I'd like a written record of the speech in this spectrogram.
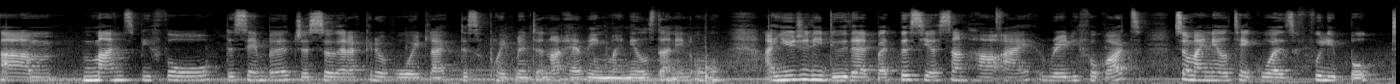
um months before December just so that I could avoid like disappointment and not having my nails done in all. I usually do that but this year somehow I really forgot. So my nail tech was fully booked.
